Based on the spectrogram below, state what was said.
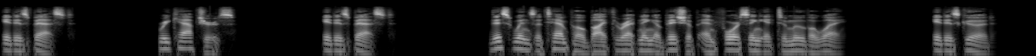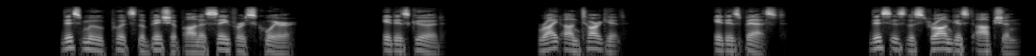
It is best. Recaptures. It is best. This wins a tempo by threatening a bishop and forcing it to move away. It is good. This move puts the bishop on a safer square. It is good. Right on target. It is best. This is the strongest option.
